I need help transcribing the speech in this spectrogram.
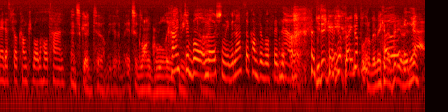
made us feel comfortable the whole time. That's good, too, because it's a long, grueling comfortable time. emotionally, but not so comfortable physically. no. You did get, you got banged up a little bit making that Oh, video, didn't yeah.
